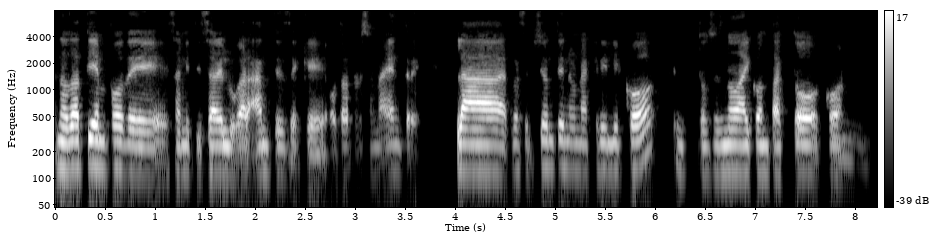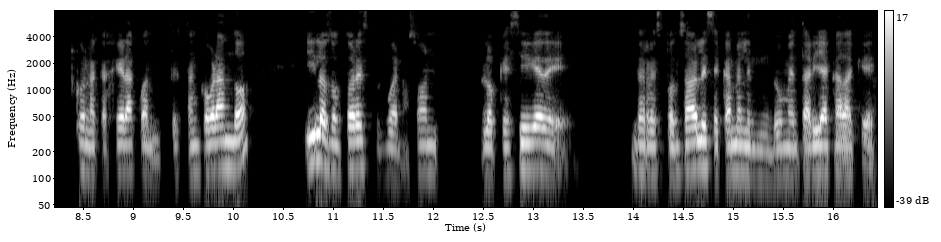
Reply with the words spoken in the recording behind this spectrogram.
nos da tiempo de sanitizar el lugar antes de que otra persona entre. La recepción tiene un acrílico, entonces no hay contacto con, con la cajera cuando te están cobrando. Y los doctores, pues bueno, son lo que sigue de, de responsables, se cambia la indumentaria cada que,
